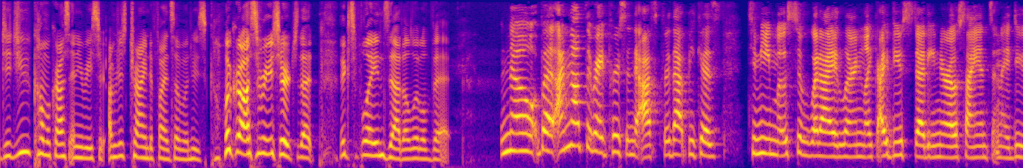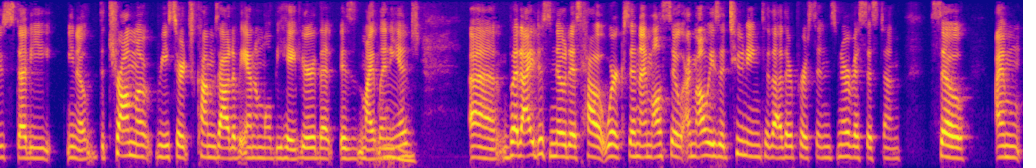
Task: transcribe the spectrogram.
did you come across any research i'm just trying to find someone who's come across research that explains that a little bit no but i'm not the right person to ask for that because to me most of what i learned like i do study neuroscience and i do study you know the trauma research comes out of animal behavior that is my mm. lineage mm. Um, but i just notice how it works and i'm also i'm always attuning to the other person's nervous system. So i'm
